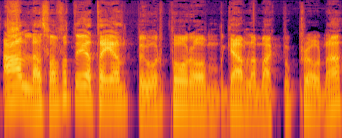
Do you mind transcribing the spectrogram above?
alla som har fått nya tangentbord på de gamla Macbook Pro. Yeah.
